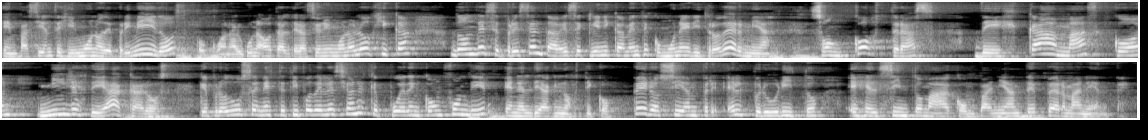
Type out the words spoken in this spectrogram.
en pacientes inmunodeprimidos o con alguna otra alteración inmunológica, donde se presenta a veces clínicamente como una eritrodermia. Son costras de escamas con miles de ácaros que producen este tipo de lesiones que pueden confundir en el diagnóstico, pero siempre el prurito es el síntoma acompañante permanente.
